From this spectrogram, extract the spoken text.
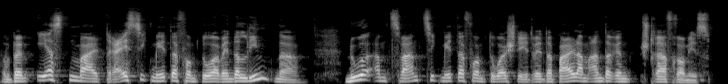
Aber beim ersten Mal 30 Meter vom Tor, wenn der Lindner nur am 20 Meter vorm Tor steht, wenn der Ball am anderen Strafraum ist,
